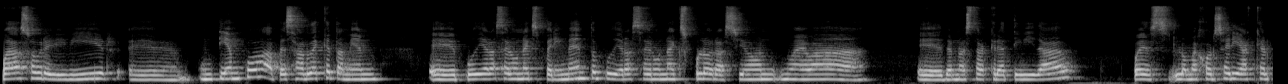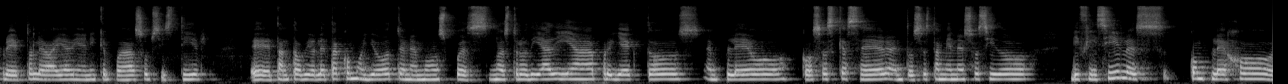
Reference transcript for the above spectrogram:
pueda sobrevivir eh, un tiempo, a pesar de que también eh, pudiera ser un experimento, pudiera ser una exploración nueva de nuestra creatividad, pues lo mejor sería que el proyecto le vaya bien y que pueda subsistir. Tanto Violeta como yo tenemos pues nuestro día a día, proyectos, empleo, cosas que hacer, entonces también eso ha sido difícil, es complejo,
